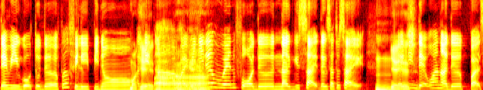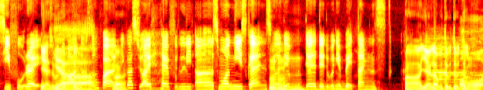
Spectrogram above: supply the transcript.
Then we go to the apa Filipino Market. market. Ah, but we Ah. didn't went for the Nalgis side, the satu side. Yeah, I yes. think that one ada part seafood, right? Yes, betul, Yeah. betul. Ah, tak sempat Ah. because I have uh, small niece kan. So dia dia ada dia punya bedtime Ah, yalah betul betul betul. Oh.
